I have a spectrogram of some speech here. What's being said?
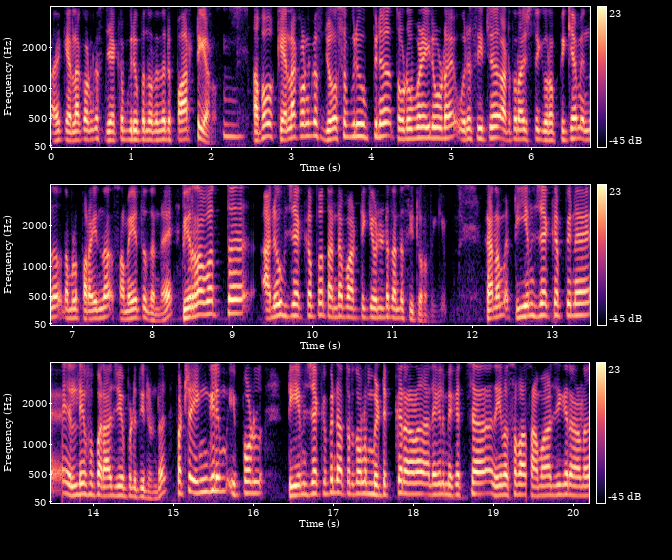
അത് കേരള കോൺഗ്രസ് ജേക്കബ് ഗ്രൂപ്പ് എന്ന് പറയുന്ന ഒരു പാർട്ടിയാണ്. അപ്പോൾ കേരള കോൺഗ്രസ് ജോസഫ് ഗ്രൂപ്പിന് തൊടുപുഴയിലൂടെ ഒരു സീറ്റ് അടുത്ത പ്രാവശ്യത്തേക്ക് ഉറപ്പിക്കാം എന്ന് നമ്മൾ പറയുന്ന സമയത്ത് തന്നെ പിറവത്ത് അനൂപ് ജേക്കബ് തന്റെ പാർട്ടിക്ക് വേണ്ടിയിട്ട് തന്റെ സീറ്റ് ഉറപ്പിക്കും. കാരണം ടി എം ജേക്കബിനെ എൽ ഡി എഫ് പരാജയപ്പെടുത്തിയിട്ടുണ്ട്. പക്ഷേ എങ്കിലും ഇപ്പോൾ ടി എം ജേക്കബിന്റെ അത്രത്തോളം മിടുക്കനാണ് അല്ലെങ്കിൽ മികച്ച നിയമസഭാ സാമാജികനാണ്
